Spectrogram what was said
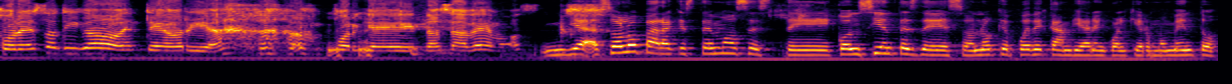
por eso digo en teoría, porque no sabemos. Ya, solo para que estemos este, conscientes de eso, ¿no? Que puede cambiar en cualquier momento.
